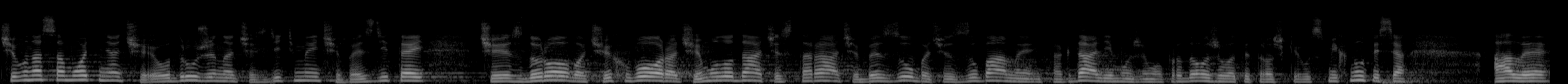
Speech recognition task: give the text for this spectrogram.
Чи вона самотня, чи одружена, чи з дітьми, чи без дітей, чи здорова, чи хвора, чи молода, чи стара, чи без зуба, чи з зубами і так далі. Можемо продовжувати трошки усміхнутися. Але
